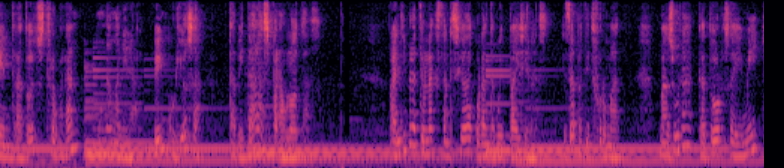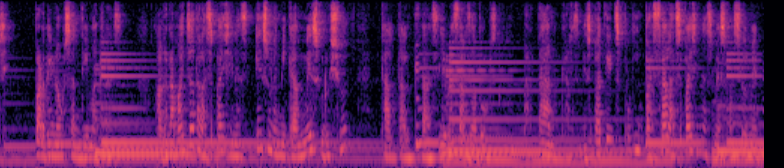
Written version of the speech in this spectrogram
Entre tots trobaran una manera ben curiosa d'evitar les paraulotes. El llibre té una extensió de 48 pàgines. És de petit format. Mesura 14 i mig per 19 centímetres. El gramatge de les pàgines és una mica més gruixut que el que dels llibres dels adults, per tant, que els més petits puguin passar les pàgines més fàcilment.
